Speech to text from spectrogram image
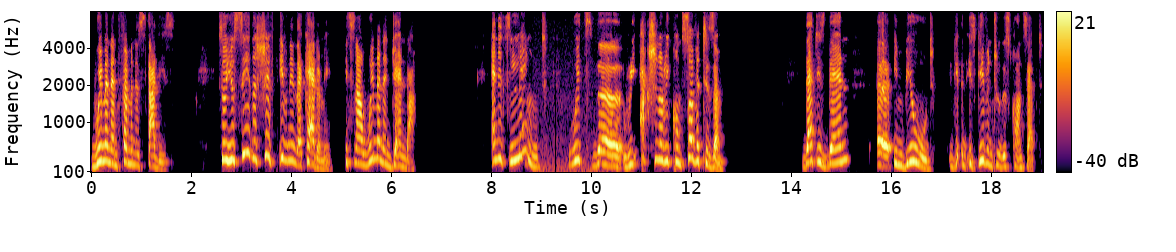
women and feminist studies so you see the shift even in the academy. It's now women and gender. And it's linked with the reactionary conservatism that is then uh, imbued, is given to this concept.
